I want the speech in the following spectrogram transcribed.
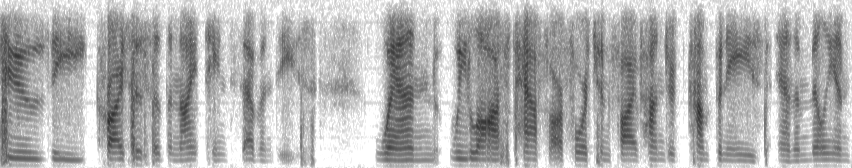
to the crisis of the 1970s when we lost half our Fortune 500 companies and a million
